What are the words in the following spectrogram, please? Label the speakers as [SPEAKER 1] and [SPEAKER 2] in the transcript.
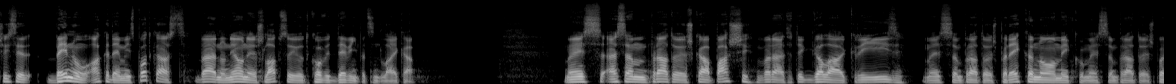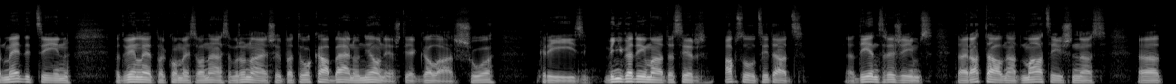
[SPEAKER 1] Šis ir Benu akadēmijas podkāsts bērnu un jauniešu labsajūtu Covid-19 laikā. Mēs esam prātojuši, kā paši varētu tikt galā ar krīzi. Mēs esam prātojuši par ekonomiku, mēs esam prātojuši par medicīnu. Bet viena lieta, par ko mēs vēl neesam runājuši, ir par to, kā bērnu un jaunieši tiek galā ar šo krīzi. Viņu gadījumā tas ir absolūti citāds dienas režīms, tā ir attālināta mācīšanās,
